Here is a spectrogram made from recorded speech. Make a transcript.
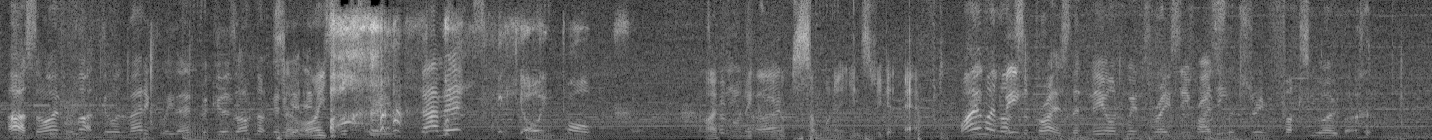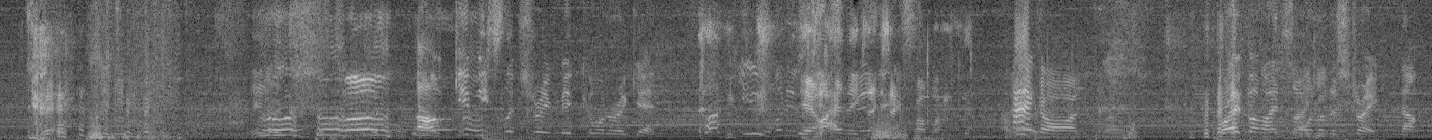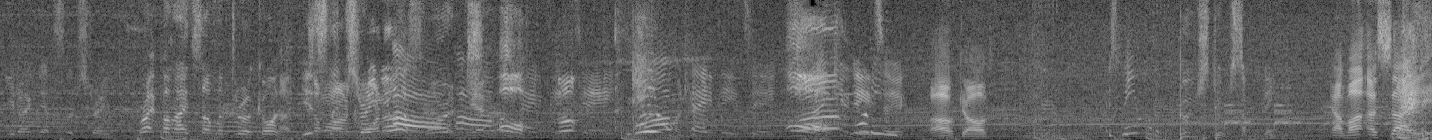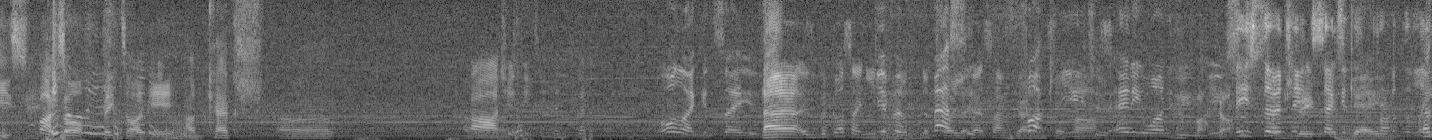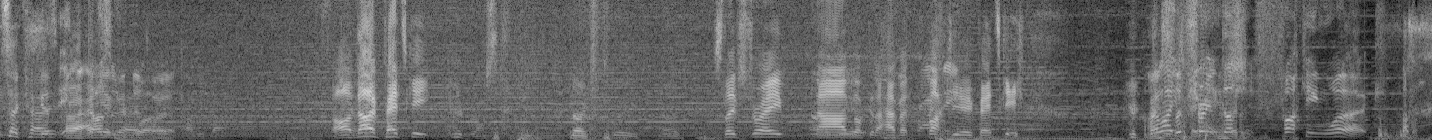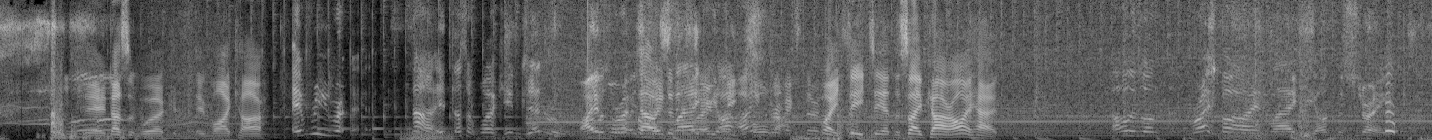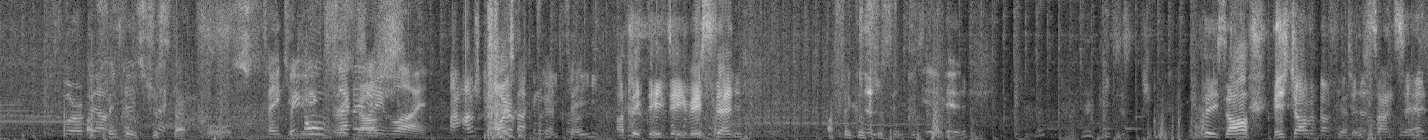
Ah, so I'm fucked automatically then because I'm not gonna So get I- any slipstream. Damn it! Going Bob. I finally caught up to someone and instantly get effed. Why am I not Me. surprised that Neon wins racing while Surprising. slipstream fucks you over? oh, give me slipstream mid corner again. Fuck you. What is Yeah, this? I had the exact same problem. Hang on. right behind someone on the straight. No, you don't get slipstream. Right behind someone through a corner. You Someone on a slipstream, you corner. ask for it. Yeah. Oh, Oh. DT. Okay, DT. Oh. Thank you, DT. Oh, God. Is Neon on a boost or something? I might say, he's fucked He's off big time here. I'll catch. Uh, Ah, uh, cheers, DT. All I can say is No, no, no, it's because I need to give go to the toilet. massive That's why I'm fuck driving so you fast. to anyone who Fuck uses. He's 13 seconds this in front of the lead. That's okay. Because it Alright, I need to doesn't go to the work. toilet. I'll be back. Oh, no, Petsky. No. No. Slipstream. Nah, I'm not going to have it. Fuck you, Petsky. My I slipstream suspect- doesn't fucking work. Yeah, it doesn't work in my car. every. Ra- nah, it doesn't work in general. I was right no, behind it's Laggy laggy. on I, the I corner. Wait, DT had the same car I had. I was on right behind Laggy on the straight I think it was just that seconds, course. taking the exact same line. I, I'm just gonna I- go back and go for it. I think DT missed it. I think it was just. He's just He's off. He's driving off to the sunset.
